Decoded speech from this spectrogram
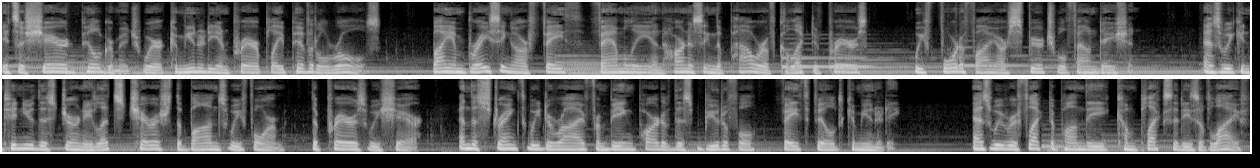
It's a shared pilgrimage where community and prayer play pivotal roles. By embracing our faith, family, and harnessing the power of collective prayers, we fortify our spiritual foundation. As we continue this journey, let's cherish the bonds we form, the prayers we share, and the strength we derive from being part of this beautiful, faith filled community. As we reflect upon the complexities of life,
